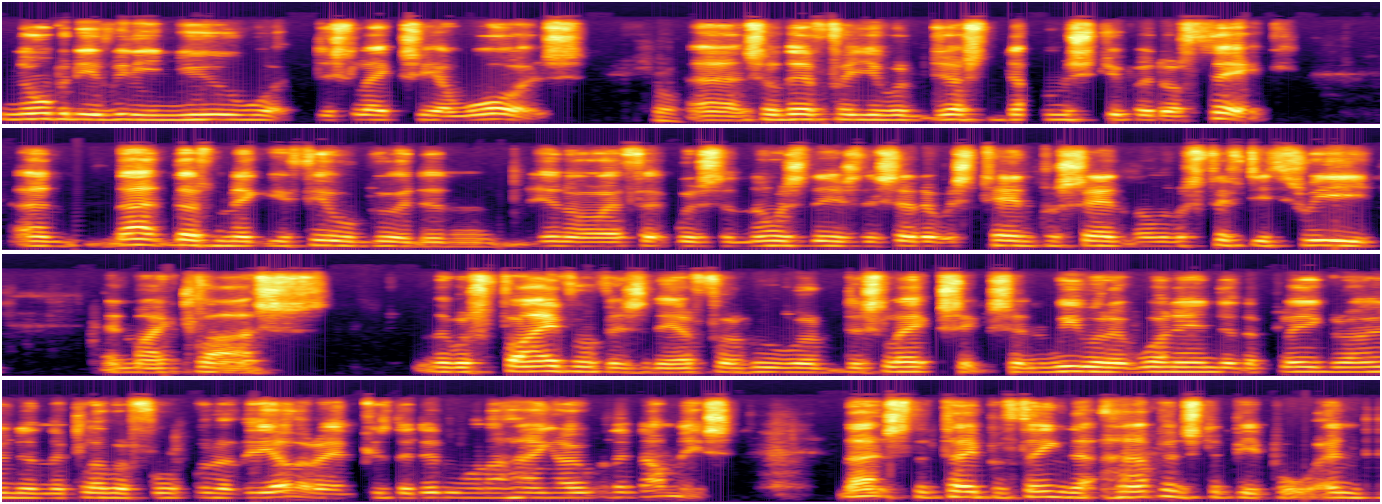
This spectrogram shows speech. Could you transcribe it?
nobody really knew what dyslexia was. Sure. Uh, so therefore, you were just dumb, stupid, or thick, and that doesn't make you feel good. And you know, if it was in those days, they said it was ten percent. Well, there was fifty-three in my class. There was five of us there for who were dyslexics, and we were at one end of the playground, and the clever folk were at the other end because they didn't want to hang out with the dummies. That's the type of thing that happens to people, and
